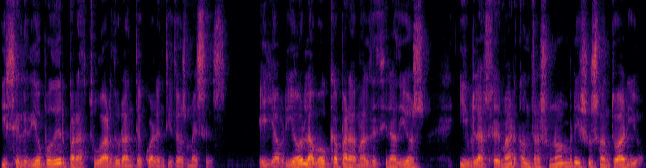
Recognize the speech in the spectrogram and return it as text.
y se le dio poder para actuar durante cuarenta y dos meses. Ella abrió la boca para maldecir a Dios y blasfemar contra su nombre y su santuario,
